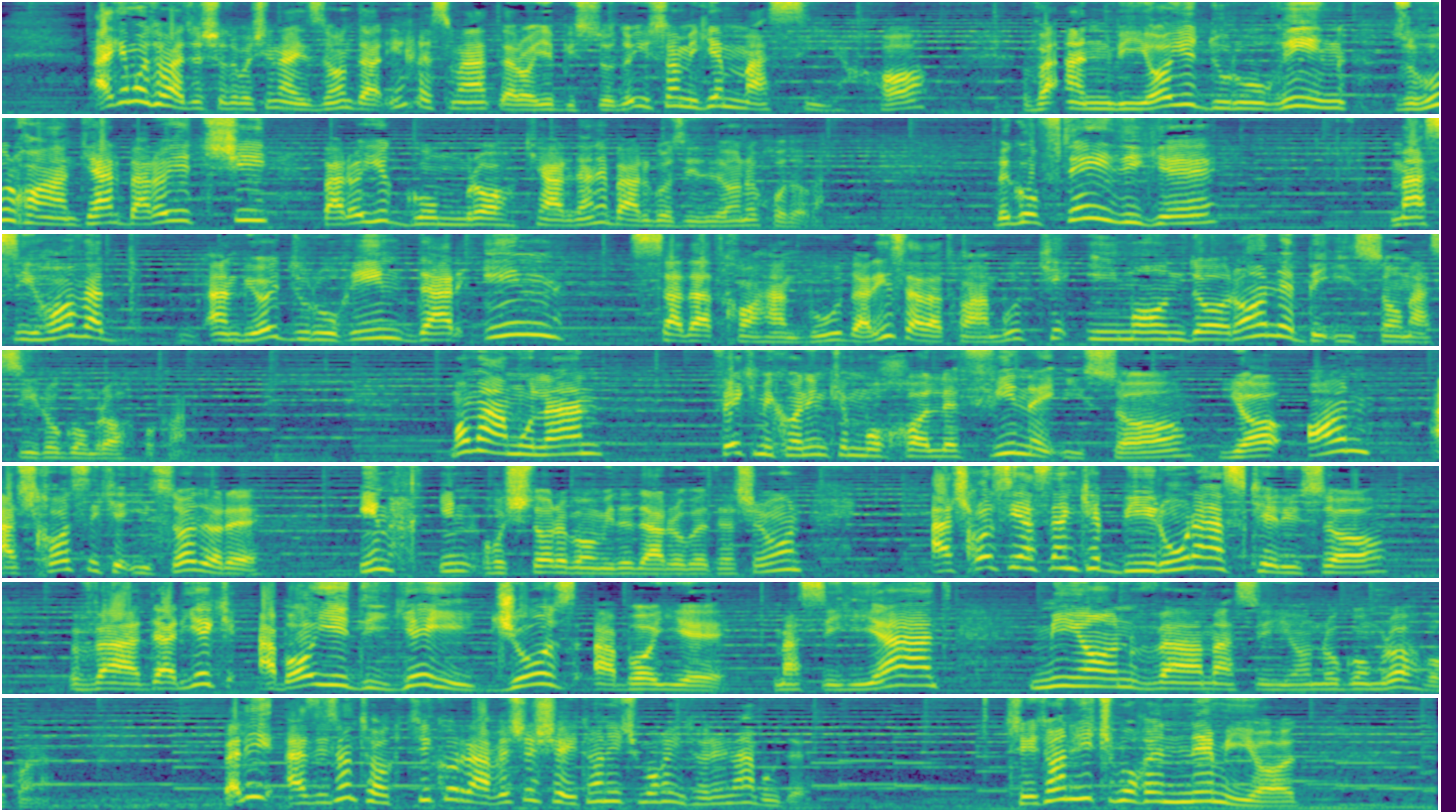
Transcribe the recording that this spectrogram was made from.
اگه متوجه شده باشین عزیزان در این قسمت در آیه 22 عیسی میگه مسیح ها و انبیای دروغین ظهور خواهند کرد برای چی؟ برای گمراه کردن برگزیدگان خداوند. به گفته دیگه مسیحا و انبیای دروغین در این صدد خواهند بود در این صدد خواهند بود که ایمانداران به عیسی مسیح رو گمراه بکنند ما معمولا فکر می‌کنیم که مخالفین عیسی یا آن اشخاصی که عیسی داره این این هشدار به امیده در رابطهشون اشخاصی هستن که بیرون از کلیسا و در یک عبای دیگه جز عبای مسیحیت میان و مسیحیان رو گمراه بکنن. ولی عزیزان تاکتیک و روش شیطان هیچ موقع اینطوری نبوده. شیطان هیچ موقع نمیاد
